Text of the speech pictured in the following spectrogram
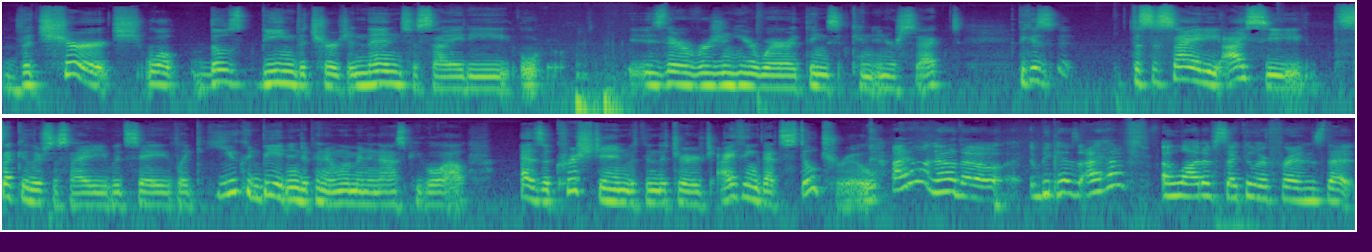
the church. Well, those being the church and then society. Or is there a version here where things can intersect? Because the society I see, the secular society, would say like you can be an independent woman and ask people out. As a Christian within the church, I think that's still true. I don't know though, because I have a lot of secular friends that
